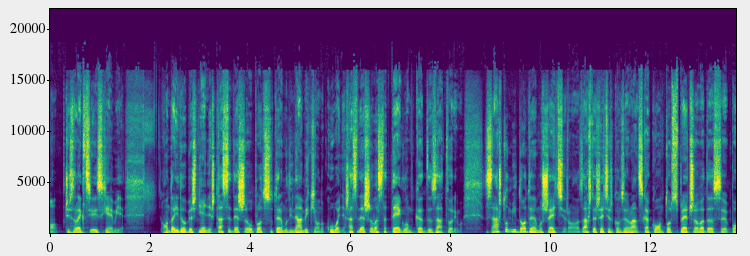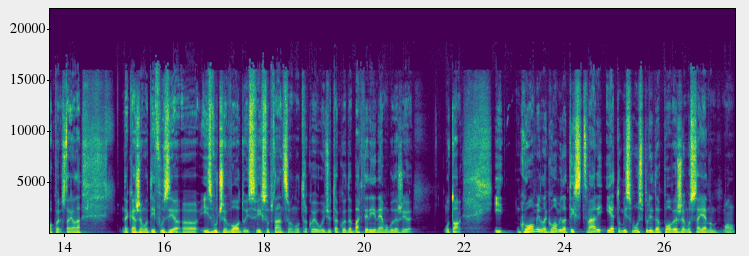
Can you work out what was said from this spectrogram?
o, čista lekcija iz hemije. Onda ide objašnjenje šta se dešava u procesu termodinamike, ono kuvanja, šta se dešava sa teglom kad zatvorimo. Zašto mi dodajemo šećer, ono, zašto je šećer konzervans, kako on to sprečava da se pokvari. U stvari ona, da kažemo, difuzija uh, izvuče vodu iz svih substanca unutra koje uđu, tako da bakterije ne mogu da žive u tome. I gomila, gomila tih stvari i eto mi smo uspeli da povežemo sa jednom ono,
